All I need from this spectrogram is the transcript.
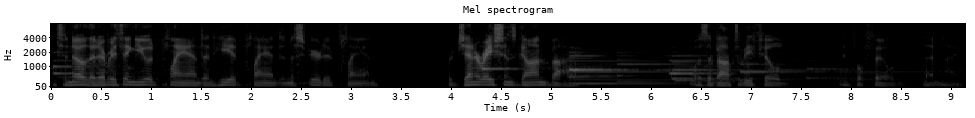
and to know that everything you had planned and he had planned and the Spirit had planned for generations gone by was about to be filled and fulfilled that night.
